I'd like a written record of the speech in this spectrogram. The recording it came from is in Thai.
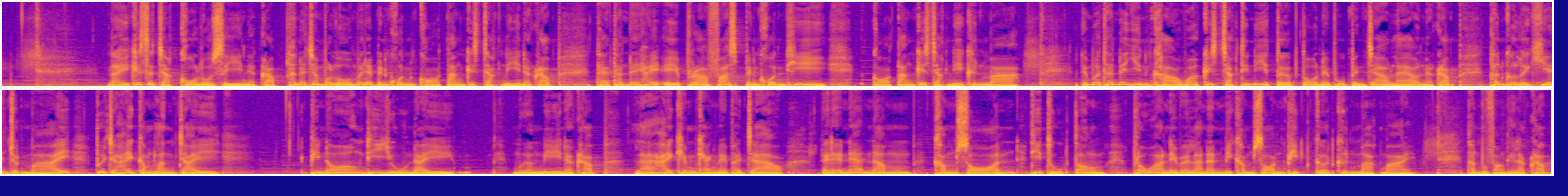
ในคริสตจักรโคโลสีเนี่ยครับท่านอาจารย์เปาโลไม่ได้เป็นคนก่อตั้งคริสตจักรนี้นะครับ แต่ท่านได้ให้เอปราฟัสเป็นคนที่ก่อตั้งคริสตจักรนี้ขึ้นมาในเมื่อท่านได้ยินข่าวว่าคริสตจักรที่นี่เติบโตในผู้เป็นเจ้าแล้วนะครับ ท่านก็เลยเขียนจดหมายเพื่อจะให้กำลังใจ พี่น้องที่อยู่ในเมืองนี้นะครับ และให้เข้มแข็งในพระเจ้า และได้แนะนำคำสอนที่ถูกต้อง เพราะว่าในเวลานั้นมีคำสอนผิดเกิดขึ้นมากมาย ท่านผู้ฟังที่รักครับ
